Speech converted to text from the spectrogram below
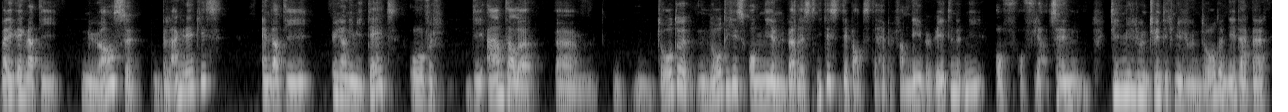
Maar ik denk dat die nuance belangrijk is en dat die unanimiteit over die aantallen um, doden nodig is om niet een wel eens niet eens debat te hebben. Van nee, we weten het niet. Of, of ja, het zijn 10 miljoen, 20 miljoen doden. Nee, daar, daar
